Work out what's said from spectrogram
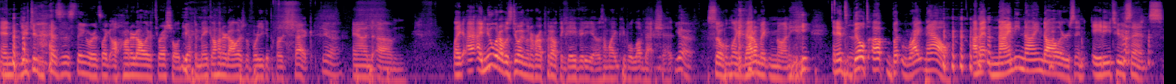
And YouTube has this thing where it's like a hundred dollar threshold. You have to make a hundred dollars before you get the first check. Yeah. And um, like I, I knew what I was doing whenever I put out the gay videos. I'm like, people love that shit. Yeah. So I'm like, that'll make me money. And it's Yeah. built up, but right now I'm at ninety nine dollars and eighty two cents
